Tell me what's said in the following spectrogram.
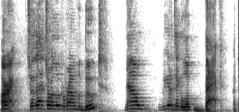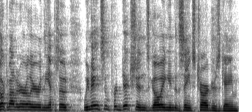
All right. So that's our look around the boot. Now we got to take a look back. I talked about it earlier in the episode. We made some predictions going into the Saints Chargers game.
